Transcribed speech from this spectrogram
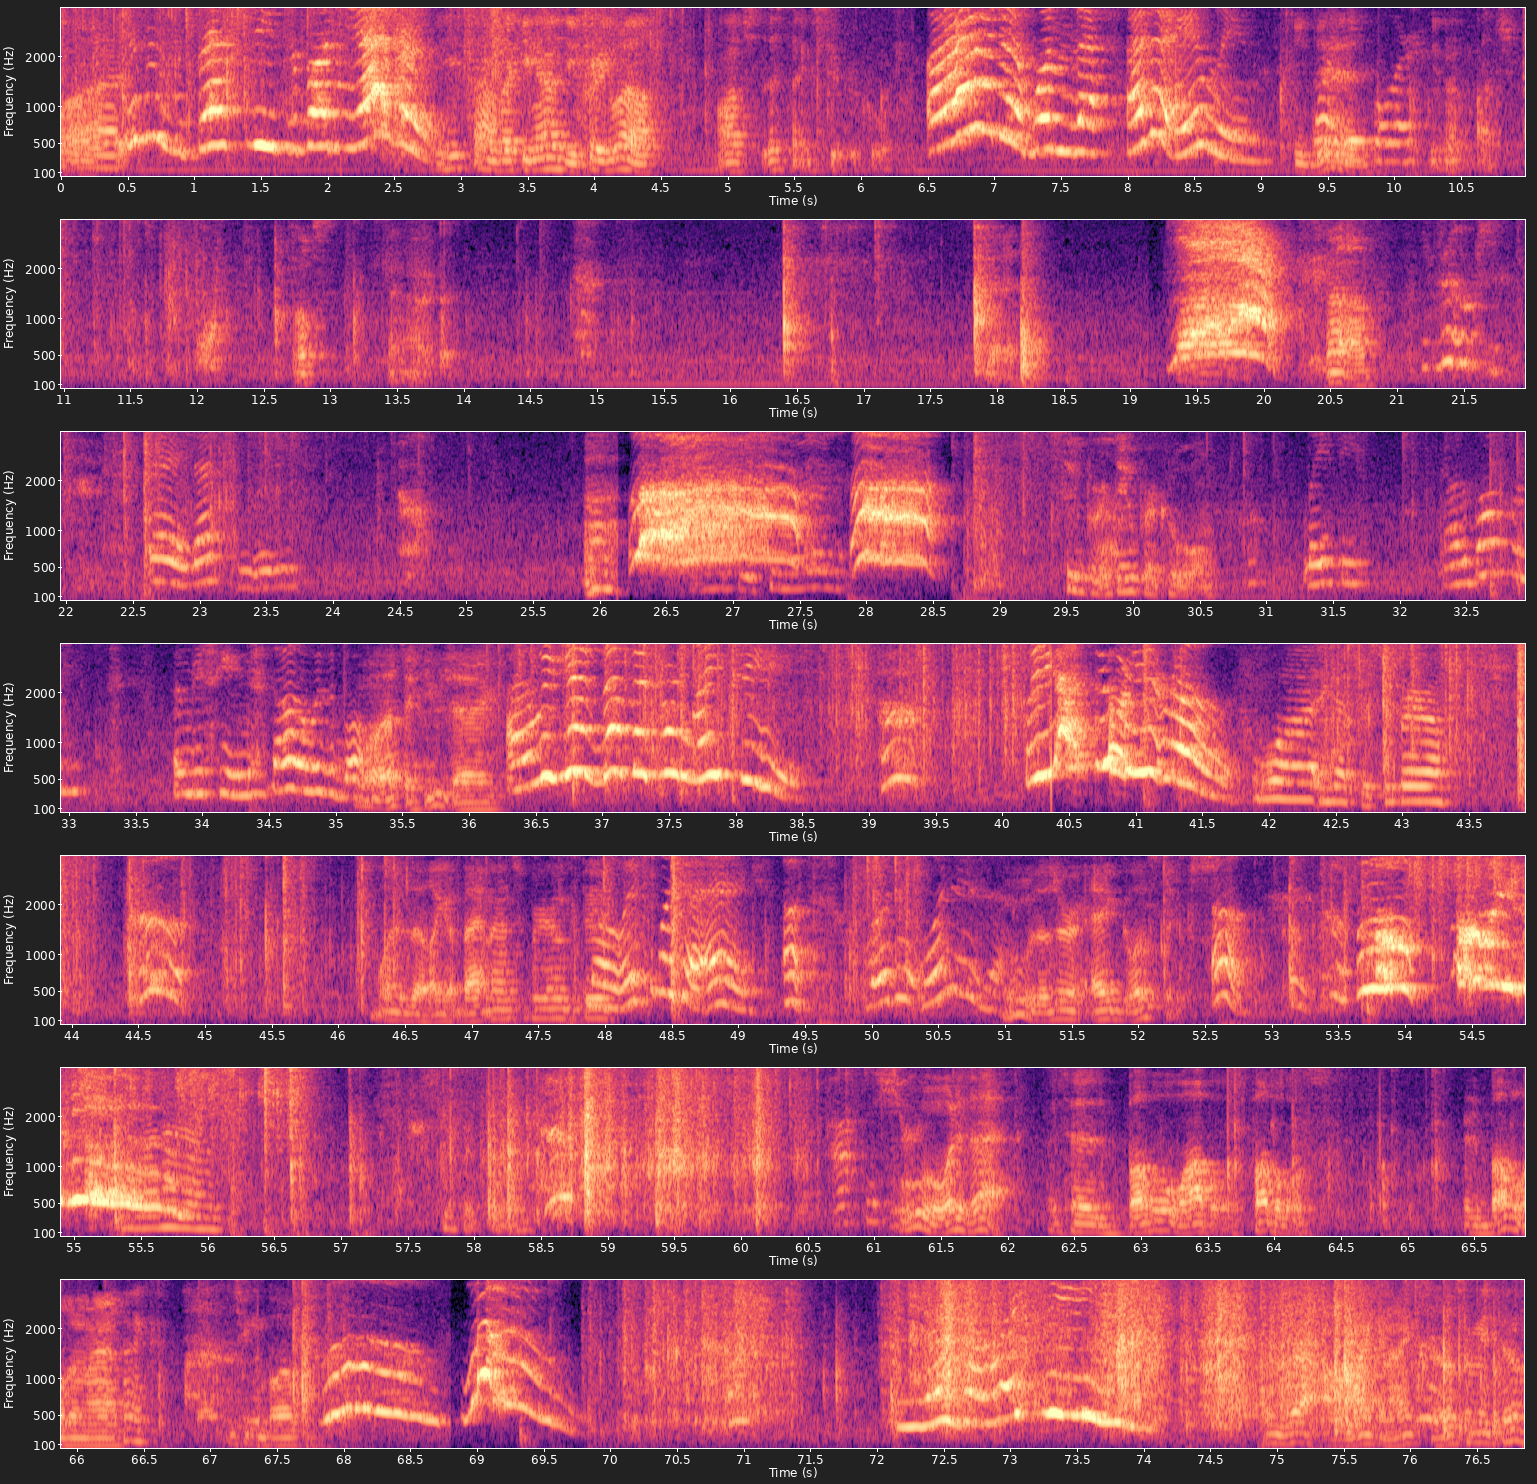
What? This is the best Easter bunny ever! He sounds like he knows you pretty well. Watch, this thing's super cool. I had one that I had an alien You one did. before. You know, watch. Oops, kind of hard, but. Okay. Yeah! Uh-oh. You broke it. Hey, that's rude. Ah! Super duper cool. Lady, got a ball for you. I'm just kidding. I thought it was a ball. Oh, that's a huge egg. I we get nothing from Lacey. we got superheroes. What? You got your superhero? What is that, like a Batman superhero dude? no, it's like an egg. Uh, what is, what is it? Ooh, those are egg glow sticks. Oh, tank that you. Whoa! Whoa! You Mike and Ike. Those for me too?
